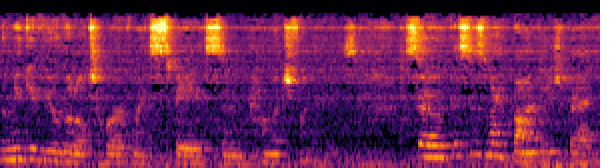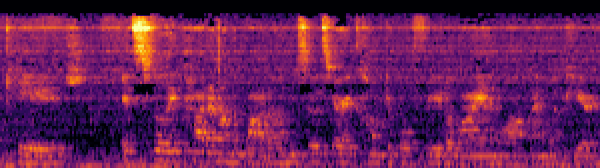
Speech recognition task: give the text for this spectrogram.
Let me give you a little tour of my space and how much fun it is. So this is my bondage bed cage. It's fully padded on the bottom, so it's very comfortable for you to lie in while I'm up here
